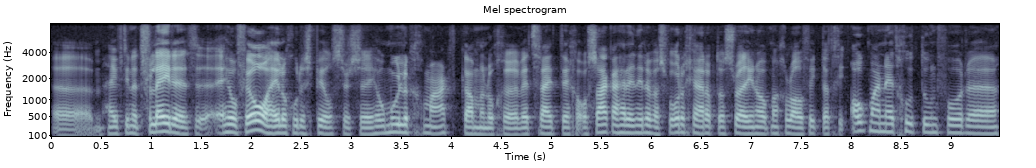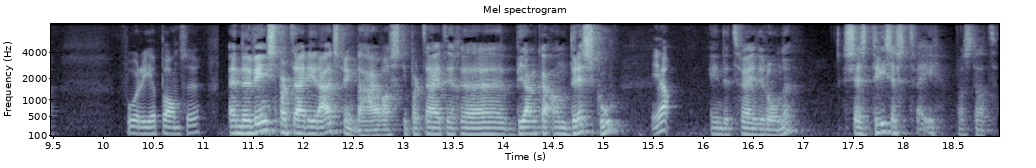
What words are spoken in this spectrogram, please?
Ehm, heeft in het verleden het, eh, heel veel hele goede speelsters uh, heel moeilijk gemaakt. Ik kan me nog een wedstrijd tegen Osaka herinneren. was vorig jaar op de Australian Open, geloof ik. Dat ging ook maar net goed doen voor, voor de Japanse. En de winstpartij die eruit springt bij haar was die partij tegen Bianca Andrescu. Ja. In de tweede ronde. 6-3, 6-2 was dat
